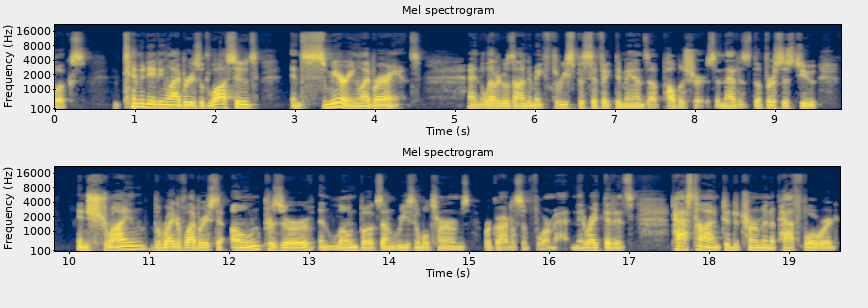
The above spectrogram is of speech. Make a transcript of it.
books, intimidating libraries with lawsuits, and smearing librarians. And the letter goes on to make three specific demands of publishers. And that is the first is to enshrine the right of libraries to own, preserve, and loan books on reasonable terms, regardless of format. And they write that it's past time to determine a path forward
